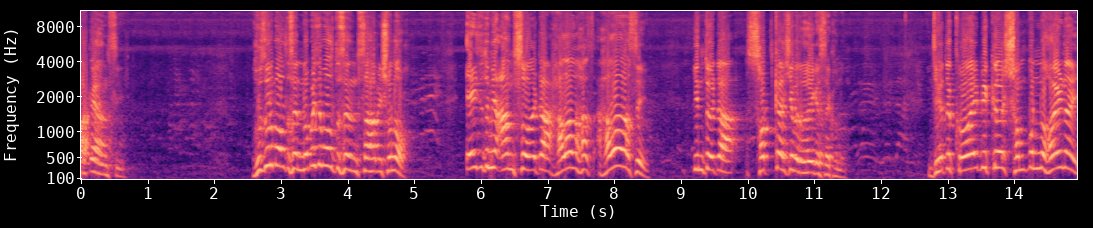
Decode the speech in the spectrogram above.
পাকে আনছি। হুজুর বলতেছেন নবীজি বলতেছেন সাহাবি শোনো এই যে তুমি আনছো, এটা হালাল হালাল আছে, কিন্তু এটা সৎকা হিসেবে রয়ে গেছে এখনও। যেহেতু ক্রয় বিক্রয় সম্পন্ন হয় নাই,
